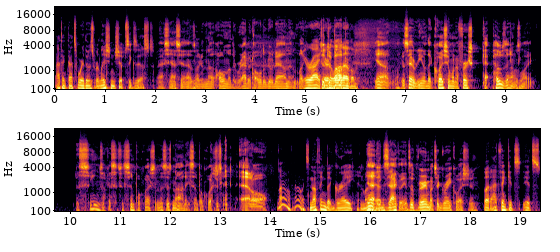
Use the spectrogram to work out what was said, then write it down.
I think that's where those relationships exist. I see. I see. That was like a whole nother rabbit hole to go down. And like You're right. to There's a lot of them. Yeah, like I said, you know, that question when I first got posed, it, I was like, "This seems like a, such a simple question. This is not a simple question at all." No, no, it's nothing but gray in my Yeah, head. exactly. It's a very much a gray question. But I think it's it's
